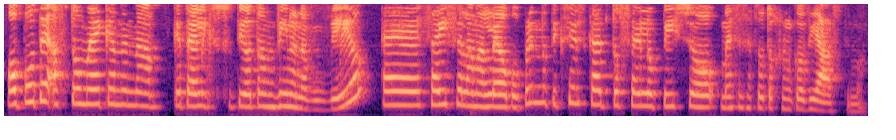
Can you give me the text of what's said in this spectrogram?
Οπότε αυτό με έκανε να κατάληξω ότι όταν δίνω ένα βιβλίο ε, θα ήθελα να λέω από πριν ότι ξέρεις κάτι το θέλω πίσω μέσα σε αυτό το χρονικό διάστημα.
